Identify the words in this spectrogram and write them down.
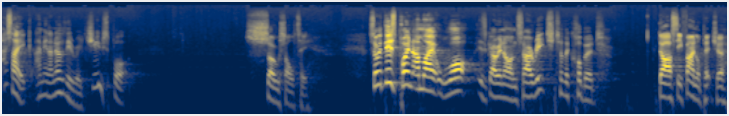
I was like, I mean, I know they reduce, but so salty. So at this point, I'm like, what is going on? So I reach to the cupboard. Darcy, final picture.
